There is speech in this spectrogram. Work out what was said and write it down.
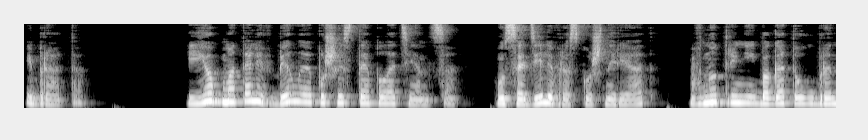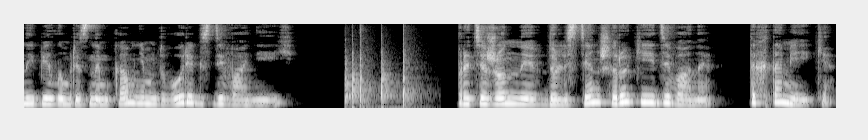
и брата. Ее обмотали в белое пушистое полотенце, усадили в роскошный ряд, внутренний богато убранный белым резным камнем дворик с диванией. Протяженные вдоль стен широкие диваны, тахтамейки,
